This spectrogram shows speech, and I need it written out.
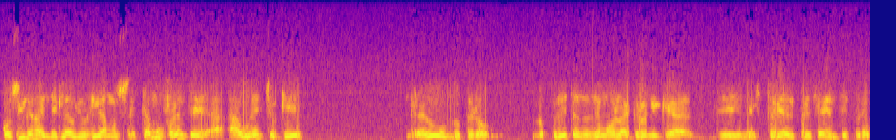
Posiblemente, Claudio, digamos, estamos frente a, un hecho que redundo, pero los periodistas hacemos la crónica de la historia del presente, pero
